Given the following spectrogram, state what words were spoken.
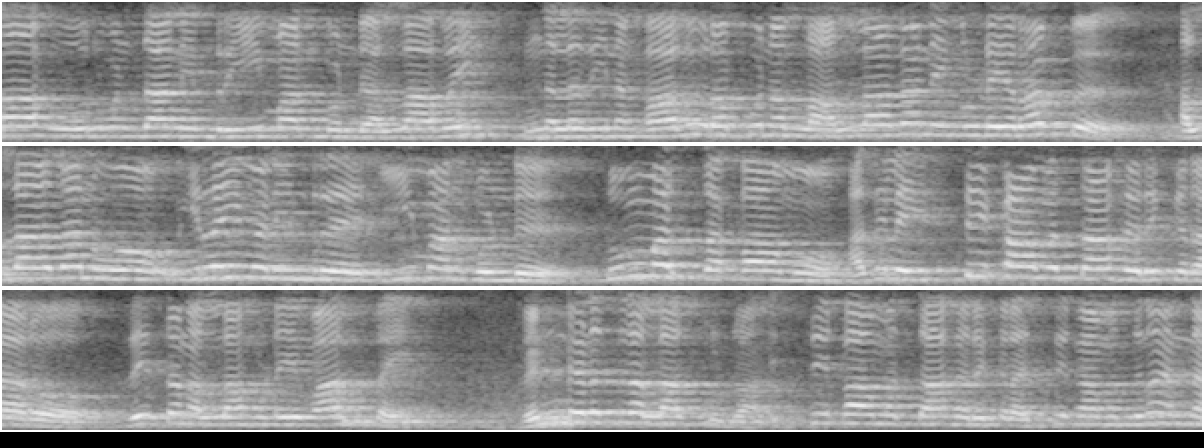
அல்லாஹ் ஒருவன் தான் என்று ஈமான் கொண்டு அல்லாவை இன்னல்லதீன காலு ரப்புன் அல்லாஹ் அல்லாஹ் தான் எங்களுடைய ரப்பு. அல்லாஹ் தான் ஓ- இறைவன் என்று ஈமான் கொண்டு சும்மஸ்தகாமோ அதில் இஸ்திகாமத்தாக இருக்கிறாரோ? இதைத்தான் அல்லாஹுடைய வார்த்தை. ரெண்டு இடத்துல அல்லாஹ் சொல்றான் இஸ்திகாமத்தாக இருக்கிறார். இஸ்திகாமத்துனா என்ன?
